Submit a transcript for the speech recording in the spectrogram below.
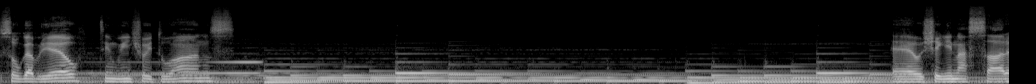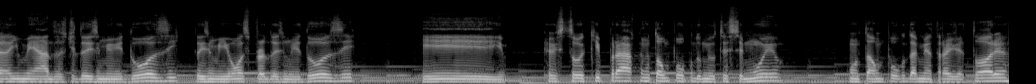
sou Gabriel, tenho 28 anos. É, eu cheguei na Sara em meados de 2012, 2011 para 2012, e eu estou aqui para contar um pouco do meu testemunho, contar um pouco da minha trajetória.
